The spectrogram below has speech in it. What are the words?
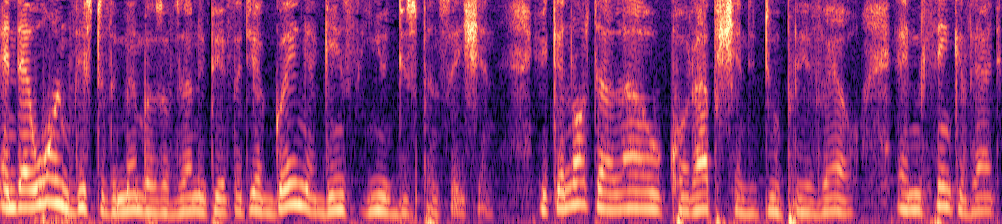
and i warn this to the members of zanup f that you are going against the new dispensation. You cannot allow corruption to prevail and think that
